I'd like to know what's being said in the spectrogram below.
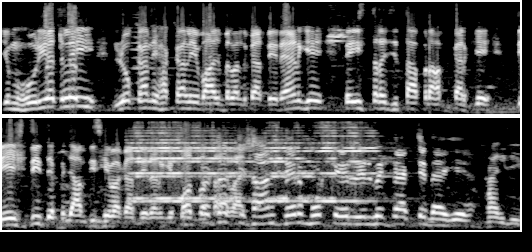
ਜਮਹੂਰੀਅਤ ਲਈ ਲੋਕਾਂ ਦੇ ਹੱਕਾਂ ਲਈ ਆਵਾਜ਼ ਬੁਲੰਦ ਕਰਦੇ ਰਹਿਣਗੇ ਤੇ ਇਸ ਤਰ੍ਹਾਂ ਜਿੱਤਾ ਪ੍ਰਾਪਤ ਕਰਕੇ ਦੇਸ਼ ਦੀ ਤੇ ਪੰਜਾਬ ਦੀ ਸੇਵਾ ਕਰਦੇ ਰਹਿਣਗੇ। ਬਹੁਤ ਬਹੁਤ ਧੰਨਵਾਦ। ਕਿਸਾਨ ਫਿਰ ਮੁੜ ਕੇ ਰੇਲਵੇ ਟਰੈਕ ਤੇ ਬਹਿ ਗਏ। ਹਾਂਜੀ।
